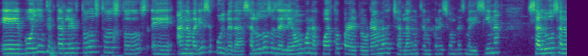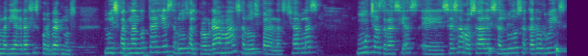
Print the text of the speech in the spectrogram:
Eh, voy a intentar leer todos, todos, todos. Eh, Ana María Sepúlveda, saludos desde León, Guanajuato, para el programa de Charlando entre Mujeres y Hombres Medicina. Saludos, Ana María, gracias por vernos. Luis Fernando Telles, saludos al programa, saludos para las charlas. Muchas gracias. Eh, César Rosales, saludos a Caro Ruiz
